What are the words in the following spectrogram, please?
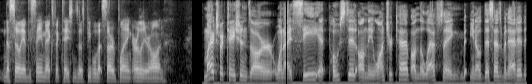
necessarily have the same expectations as people that started playing earlier on. My expectations are when I see it posted on the launcher tab on the left saying, you know, this has been added,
